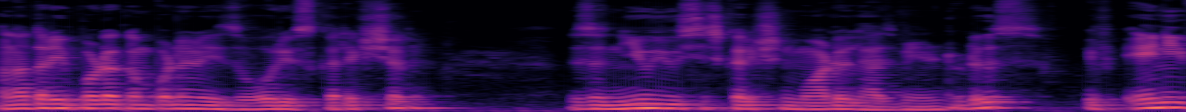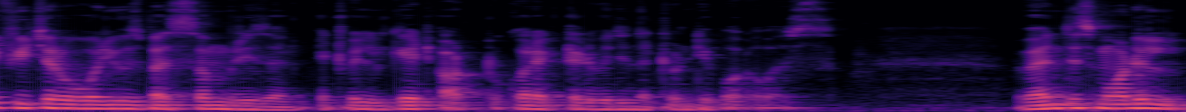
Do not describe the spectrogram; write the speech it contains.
Another important component is overuse correction. This is a new usage correction module has been introduced. If any feature overused by some reason, it will get auto corrected within the 24 hours. When this module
